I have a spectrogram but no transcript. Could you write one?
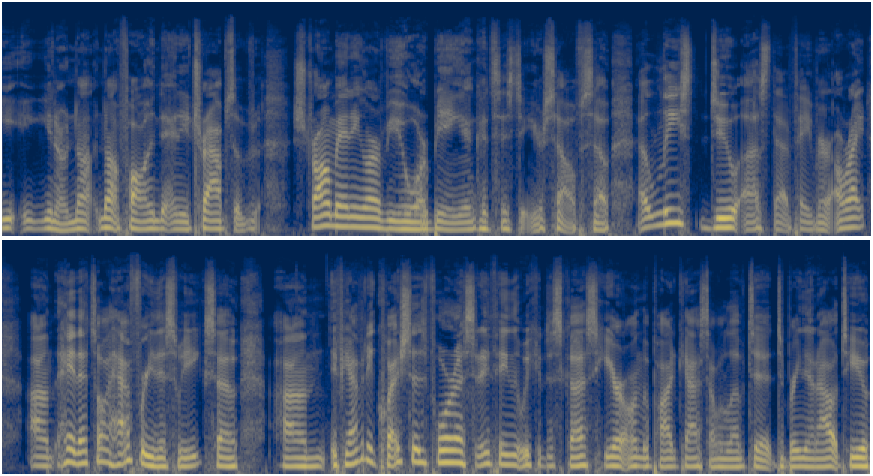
you know not not fall into any traps of straw manning our view or being inconsistent yourself. So at least do us that favor. All right. Um, hey that's all i have for you this week. So um, if you have any questions for us anything that we could discuss here on the podcast i would love to, to bring that out to you.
